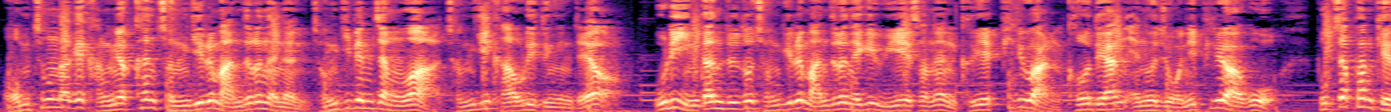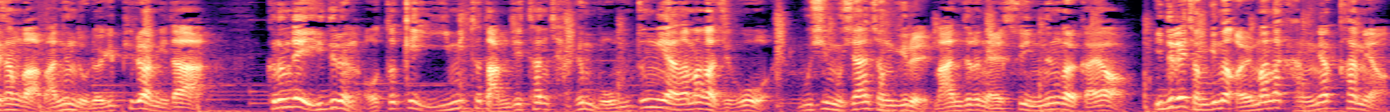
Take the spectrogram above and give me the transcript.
엄청나게 강력한 전기를 만들어내는 전기뱀장어와 전기가오리 등인데요. 우리 인간들도 전기를 만들어내기 위해서는 그에 필요한 거대한 에너지원이 필요하고 복잡한 계산과 많은 노력이 필요합니다. 그런데 이들은 어떻게 2m 남짓한 작은 몸뚱이 하나만 가지고 무시무시한 전기를 만들어낼 수 있는 걸까요? 이들의 전기는 얼마나 강력하며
